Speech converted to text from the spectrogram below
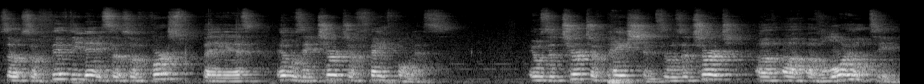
So, so 50 days. So, so first thing is, it was a church of faithfulness. It was a church of patience. It was a church of, of, of loyalty.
